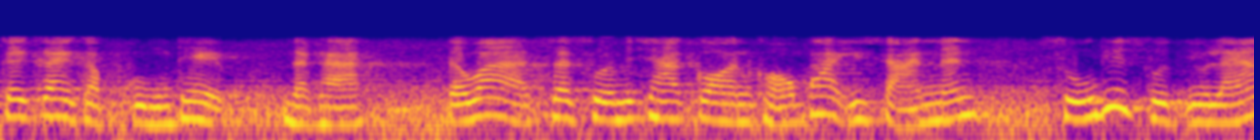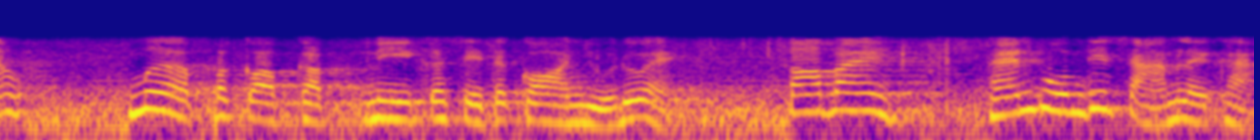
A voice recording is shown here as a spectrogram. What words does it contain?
ใกล้ๆกับกรุงเทพนะคะ แต่ว่าสัดส่วนประชากรของภาคอีสานนั้นสูงที่สุดอยู่แล้ว เมื่อประกอบกับมีเกษตรกรอยู่ด้วย ต่อไปแผนภูมิที่สามเลยค่ะ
